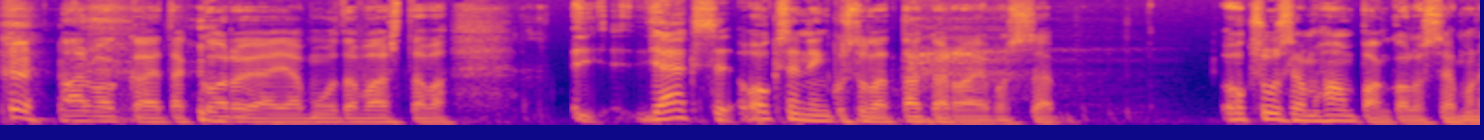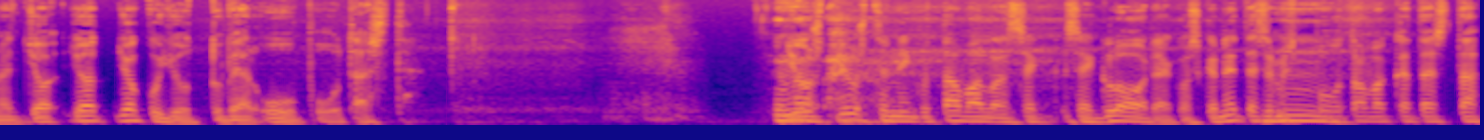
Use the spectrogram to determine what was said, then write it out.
arvokkaita koroja ja muuta vastaavaa. Jääkö se, onko se niin kuin sulla takaraivossa, onko sulla hampaankolossa semmoinen, että jo, jo, joku juttu vielä uupuu tästä? No. Just, just se niin kuin tavallaan se, se gloria, koska nyt esimerkiksi mm. puhutaan vaikka tästä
